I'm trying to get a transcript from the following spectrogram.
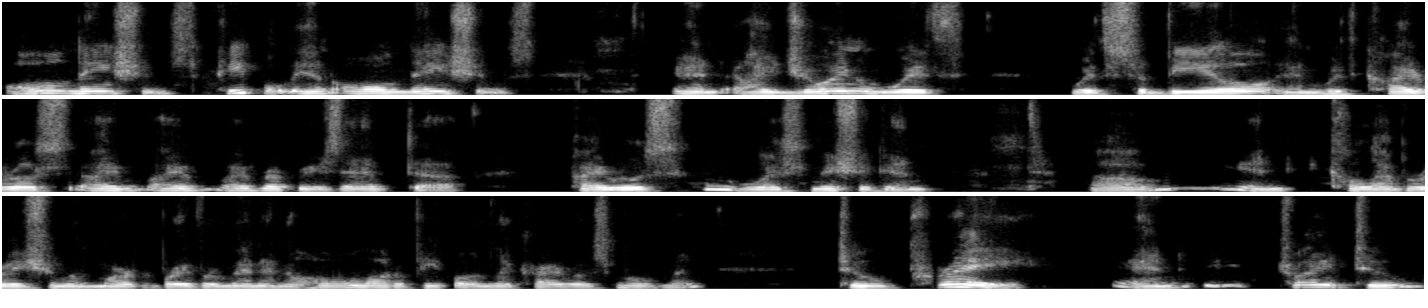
all nations, people in all nations. And I join with, with Sabeel and with Kairos. I, I, I represent uh, Kairos, West Michigan, um, in collaboration with Mark Braverman and a whole lot of people in the Kairos movement to pray and try to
